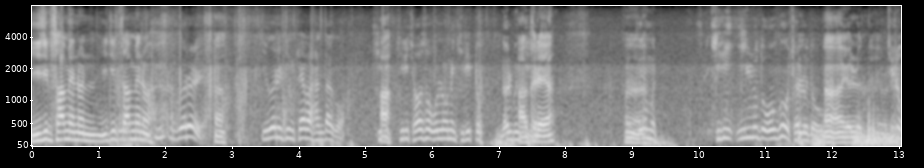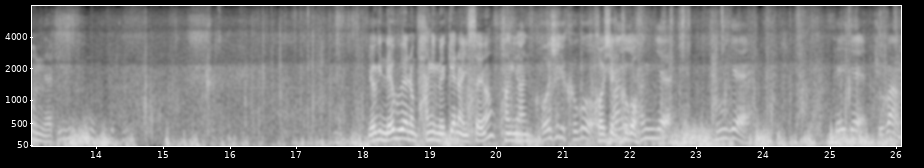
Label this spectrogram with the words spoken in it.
이집 사면은 이 집 사면은 이, 이거를, 어. 이거를 지금 개발한다고. 길이, 아. 길이 져서 올라오는 길이 또 넓은 아 길이. 그래요? 어, 그러면 길이 일로도 오고 절로도 오고. 어, 열로 또 열로. 뒤로 오는 거야. 여기 내부에는 방이 몇 개나 있어요? 방이 한 거실이 크고. 거실이 방이 크고. 한 개, 두 개, 세 개, 주방.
